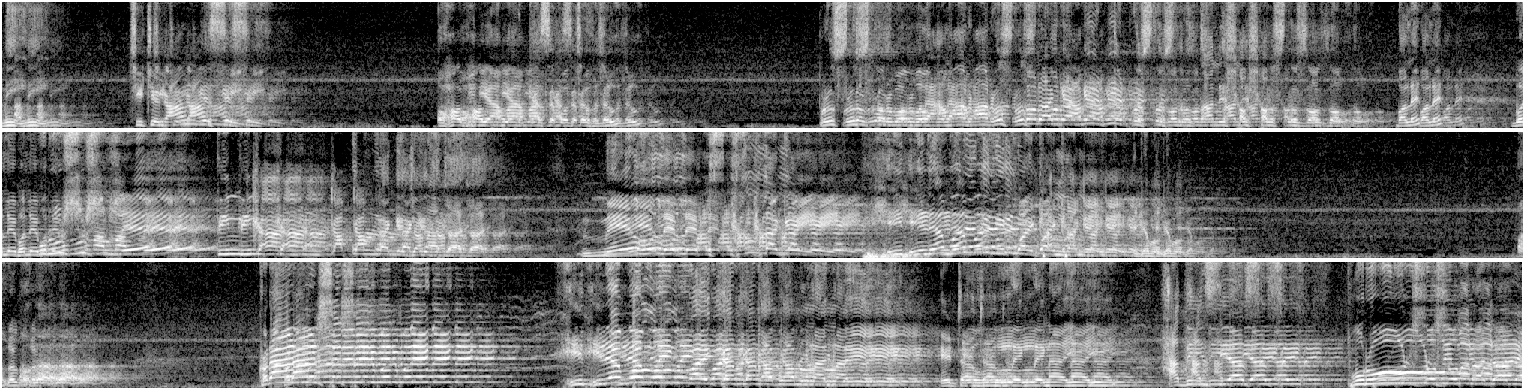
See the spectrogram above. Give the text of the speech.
আমি চিচিগাং গেছি আমার কাছে বলছে হুজুর প্রশ্ন করব বলে আমার প্রশ্নের আগে আমি একটা প্রশ্ন করব তাহলে সব প্রশ্ন জবাব বলে? বলে? বলে বলে পুরুষ মানলে তিন খান কাপড় লাগে জানা যায়। মেয়ে হলে পাঁচ খান লাগে। হিদড়ে মরে গেলে কয় খান লাগে? এটা বলে। কথা কোরআন শরীফের মধ্যে হিজড়া বললে কয়খান কাপড় লাগবে। এটা উল্লেখ নাই। হাদিসে আছে পুরুষ যদি মারা যায়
